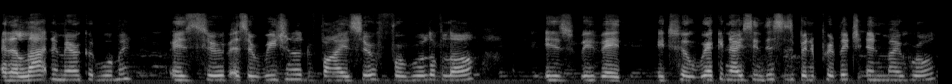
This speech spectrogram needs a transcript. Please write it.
and a Latin American woman is serve as a regional advisor for rule of law is so recognizing this has been a privilege in my role.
